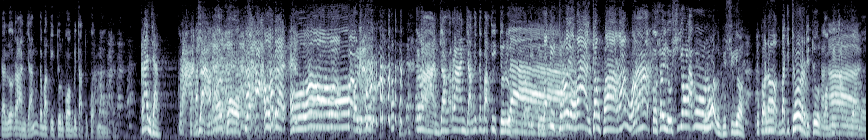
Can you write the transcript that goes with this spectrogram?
jaluk ranjang tempat tidur kompi tak tukokno. Keranjang. Keranjang goblok. Ora. Oh, kok niku keranjang ranjang iki tempat tidur lho. Tempat tidur ya ranjang barang wah. Wah, basa Indonesia lak ngono. Indonesia. Tukono tempat tidur. Tidur kompi tak Ah. tukokno.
